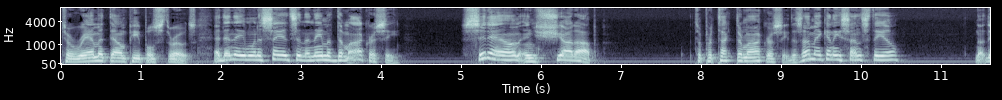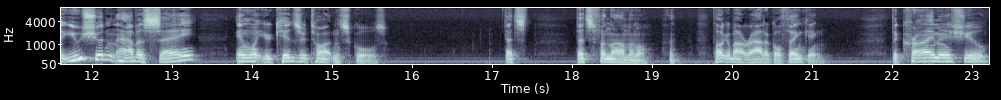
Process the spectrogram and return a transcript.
to ram it down people's throats. And then they want to say it's in the name of democracy. Sit down and shut up to protect democracy. Does that make any sense to you? No, that you shouldn't have a say in what your kids are taught in schools. That's that's phenomenal. Talk about radical thinking. The crime issue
